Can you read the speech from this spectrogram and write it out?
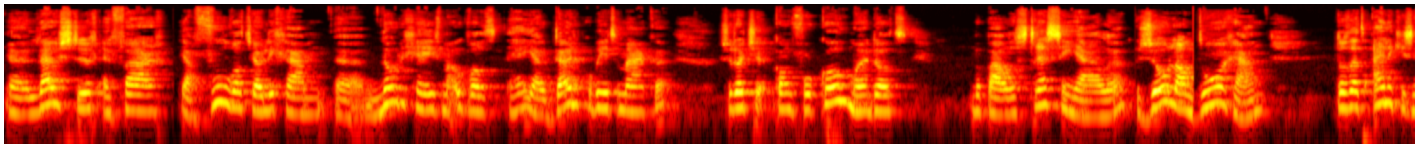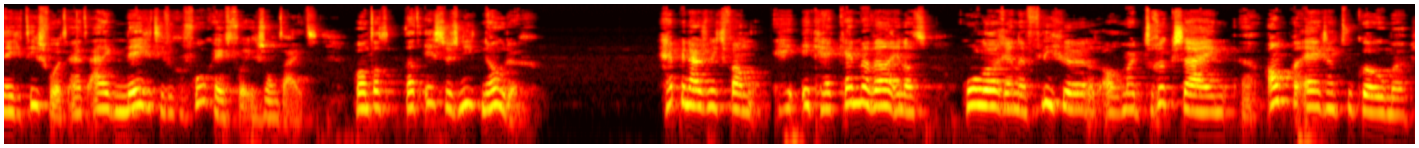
Uh, luister, ervaar, ja, voel wat jouw lichaam uh, nodig heeft, maar ook wat het jou duidelijk probeert te maken. Zodat je kan voorkomen dat bepaalde stresssignalen zo lang doorgaan dat het uiteindelijk iets negatiefs wordt en uiteindelijk negatieve gevolgen heeft voor je gezondheid. Want dat, dat is dus niet nodig. Heb je nou zoiets van, ik herken me wel in dat hollen, rennen, vliegen, dat altijd maar druk zijn, uh, amper ergens aan toekomen,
